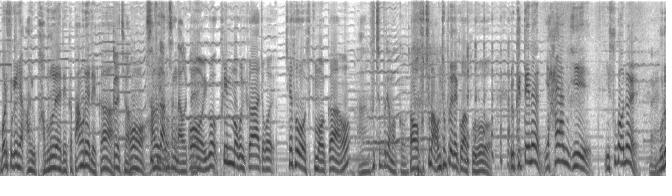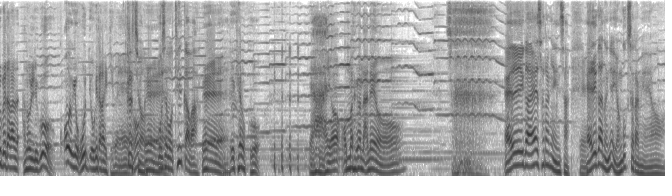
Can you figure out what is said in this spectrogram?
머릿속에 그냥 아 이거 밥으로 해야 될까 빵으로 해야 될까 그렇죠. 스프가 이거, 항상 나올 때. 어 이거 크림 먹을까 저거 채소 스프 먹을까 어? 아, 후추 뿌려 먹고. 어 후추 막 엄청 뿌려야 될 것 같고 그리고 그때는 이 하얀 이 이 수건을 네. 무릎에다가 안 올리고 꼭 여기 옷 여기다가 이렇게 해. 그렇죠. 예. 옷에 뭐 튈까봐. 예, 이렇게 해놓고. 야, 이거 엄마 생각 나네요. 엘가의 사랑의 인사. 예. 엘가는요 영국 사람이에요.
